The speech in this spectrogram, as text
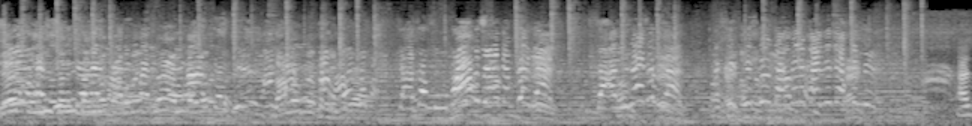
जे पोलिसांनी कारवाई नाही, आम्ही जाणार नाही. त्याचा मोबाईल? आज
